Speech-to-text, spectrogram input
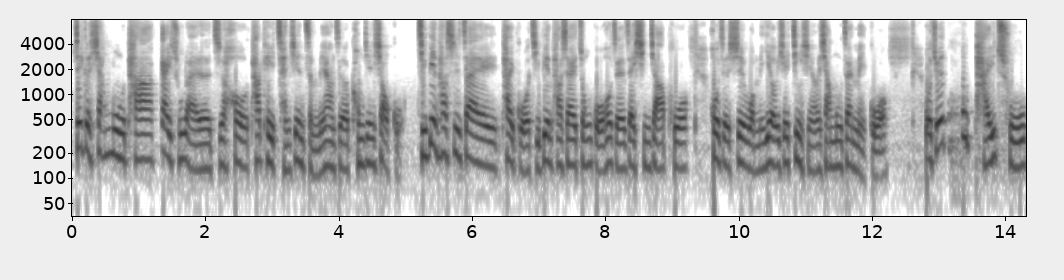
这个项目它盖出来了之后，它可以呈现怎么样子的空间效果。即便他是在泰国，即便他是在中国，或者是在新加坡，或者是我们也有一些进行的项目在美国，我觉得不排除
